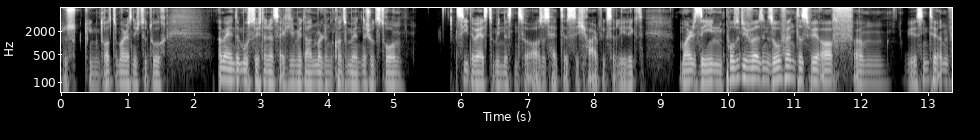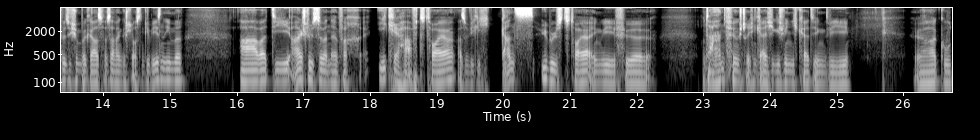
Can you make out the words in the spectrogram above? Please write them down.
das ging trotzdem alles nicht so durch. Am Ende musste ich dann tatsächlich mit Anwalt und Konsumentenschutz drohen. Sieht aber jetzt zumindest so aus, als hätte es sich halbwegs erledigt. Mal sehen. Positiv war es insofern, dass wir auf, ähm, wir sind hier an und für sich schon bei Glasfaser angeschlossen gewesen immer, aber die Anschlüsse waren einfach ekelhaft teuer, also wirklich ganz übelst teuer irgendwie für unter Anführungsstrichen gleiche Geschwindigkeit irgendwie, ja, gut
